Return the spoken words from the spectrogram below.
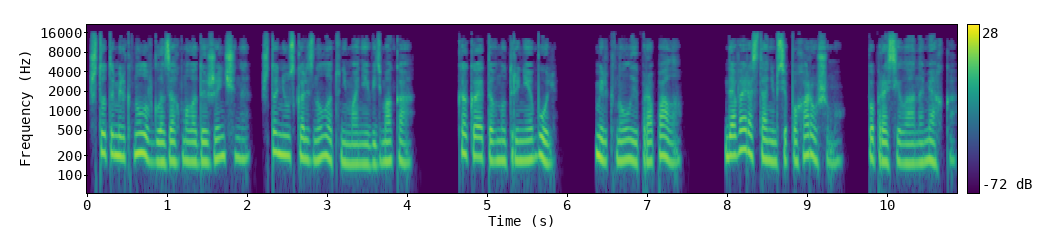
Что-то мелькнуло в глазах молодой женщины, что не ускользнуло от внимания ведьмака. Какая-то внутренняя боль. Мелькнула и пропала. «Давай расстанемся по-хорошему», — попросила она мягко.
